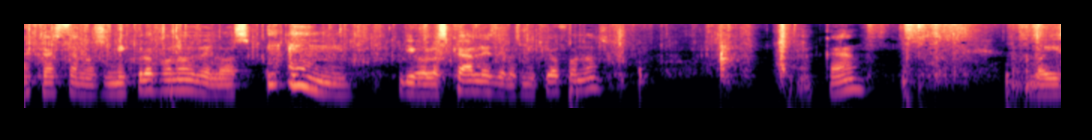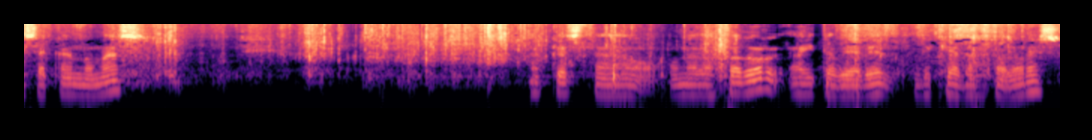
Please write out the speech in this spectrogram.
Acá están los micrófonos de los, digo, los cables de los micrófonos. Acá. Voy sacando más. acá está un adaptador ahí te voy a ver de qué adaptador es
